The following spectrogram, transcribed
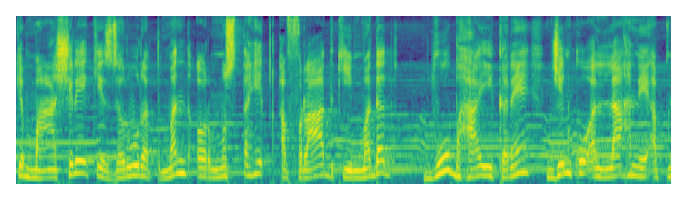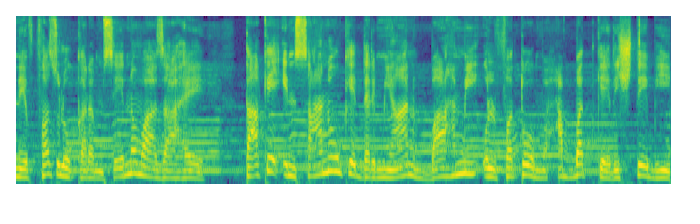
کہ معاشرے کے ضرورت مند اور مستحق افراد کی مدد وہ بھائی کریں جن کو اللہ نے اپنے فضل و کرم سے نوازا ہے، تاکہ انسانوں کے درمیان باہمی الفت و محبت کے رشتے بھی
